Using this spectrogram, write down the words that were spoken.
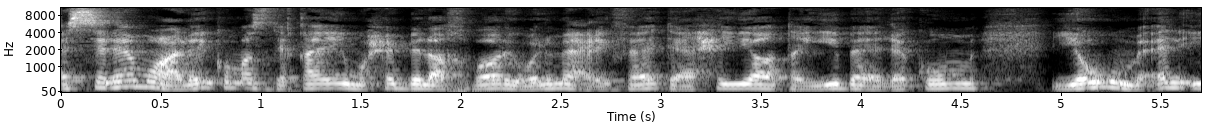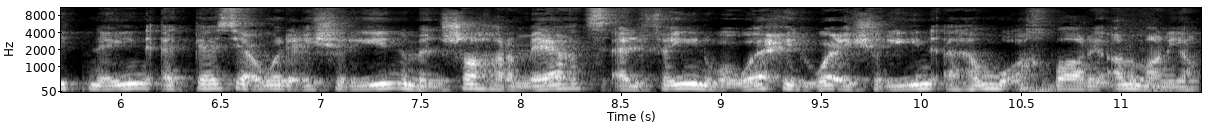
السلام عليكم أصدقائي محب الأخبار والمعرفة تحية طيبة لكم. يوم الاثنين التاسع والعشرين من شهر مارس 2021 أهم أخبار ألمانيا.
